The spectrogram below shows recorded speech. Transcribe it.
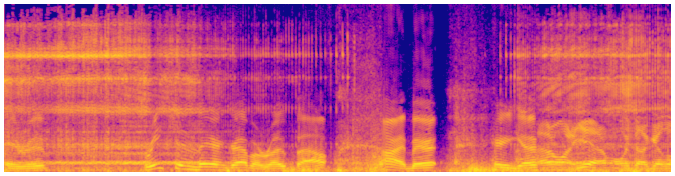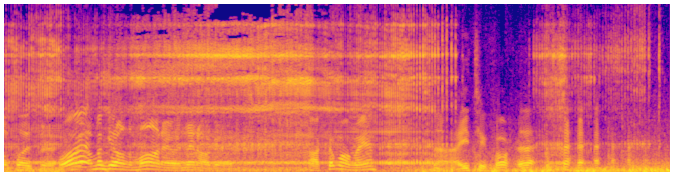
Hey, Rube. Reach in there and grab a rope out. All right, Barrett. Here you go. I don't want to yeah, I'm gonna wait till I get a little closer. What? I'm gonna get on the mono and then I'll go. Oh, come on, man. Nah, you too far for that.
